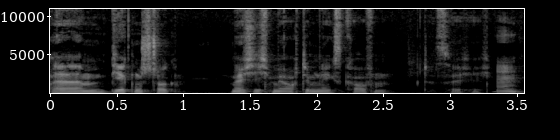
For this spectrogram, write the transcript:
Ähm, Birkenstock möchte ich mir auch demnächst kaufen, tatsächlich. Hm.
